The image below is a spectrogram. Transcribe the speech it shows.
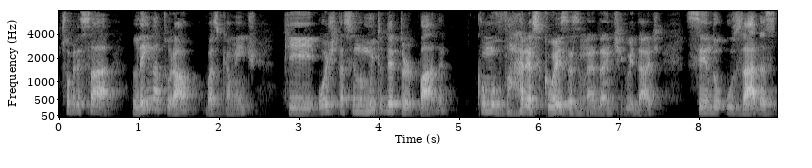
sobre essa lei natural, basicamente, que hoje está sendo muito deturpada, como várias coisas né, da antiguidade, sendo usadas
